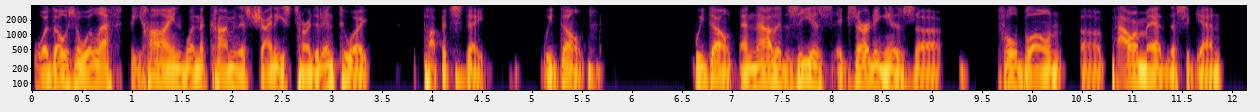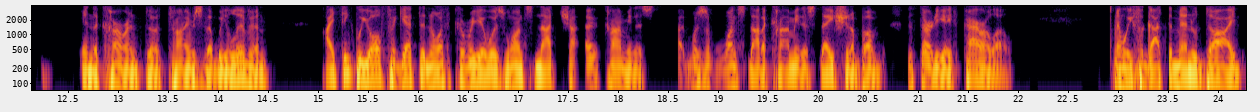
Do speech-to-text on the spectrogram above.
or those who were left behind when the communist Chinese turned it into a puppet state? We don't. We don't. And now that Xi is exerting his uh, full blown uh, power madness again in the current uh, times that we live in, I think we all forget that North Korea was once not a communist, was once not a communist nation above the 38th parallel. And we forgot the men who died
